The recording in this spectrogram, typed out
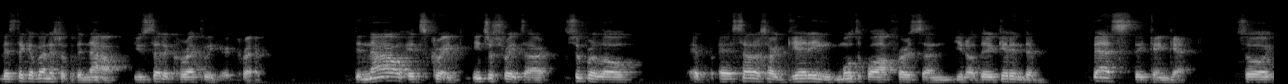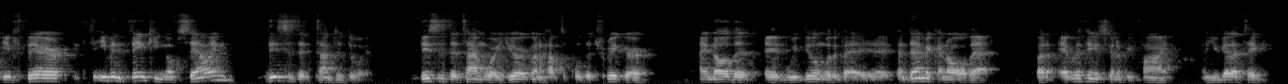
let's take advantage of the now. You said it correctly, Craig. The now, it's great. Interest rates are super low. Uh, sellers are getting multiple offers and, you know, they're getting the best they can get. So if they're even thinking of selling, this is the time to do it. This is the time where you're going to have to pull the trigger. I know that uh, we're dealing with a pandemic and all that, but everything is going to be fine. And you got to take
